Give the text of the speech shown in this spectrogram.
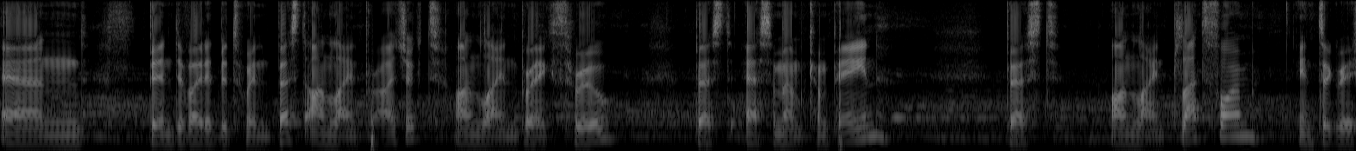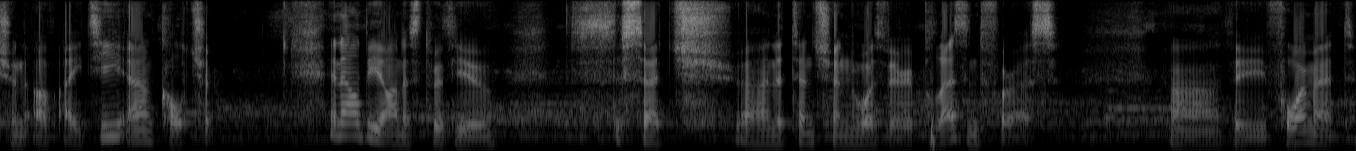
and been divided between Best Online Project, Online Breakthrough, Best SMM Campaign, Best Online Platform, Integration of IT and Culture. And I'll be honest with you, such uh, an attention was very pleasant for us. Uh, the format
